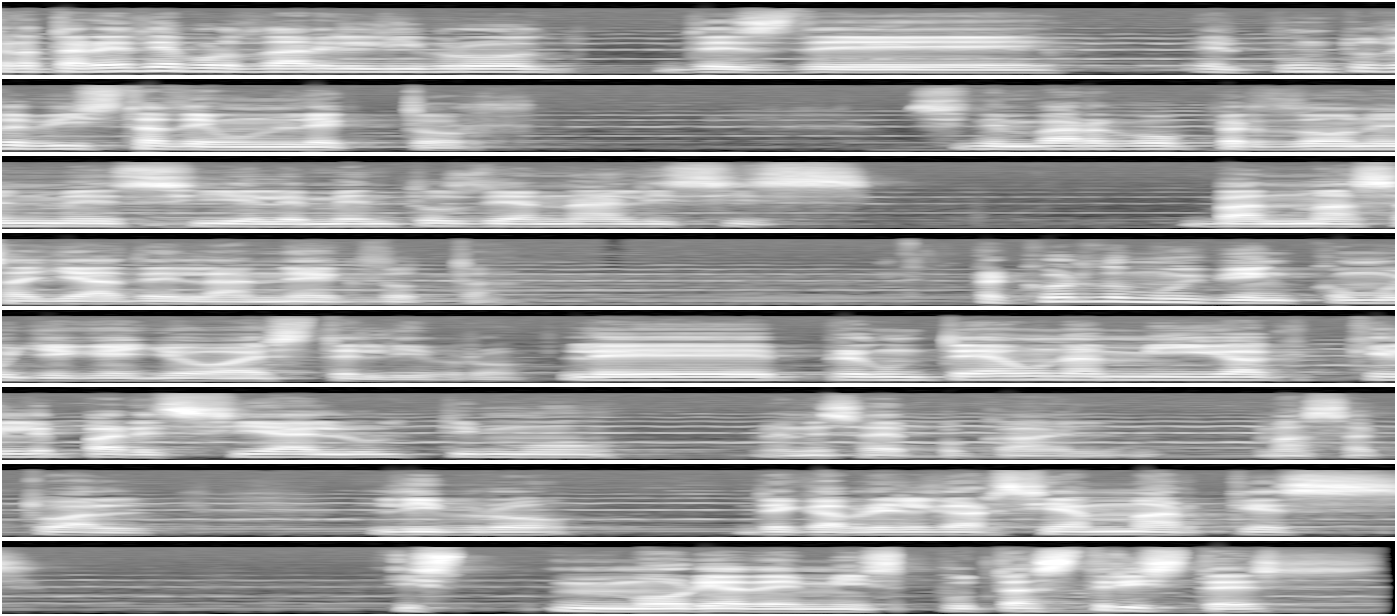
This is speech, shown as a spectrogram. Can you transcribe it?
trataré de abordar el libro desde el punto de vista de un lector sin embargo, perdónenme si elementos de análisis van más allá de la anécdota. Recuerdo muy bien cómo llegué yo a este libro. Le pregunté a una amiga qué le parecía el último, en esa época el más actual, libro de Gabriel García Márquez, Memoria de mis putas tristes,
